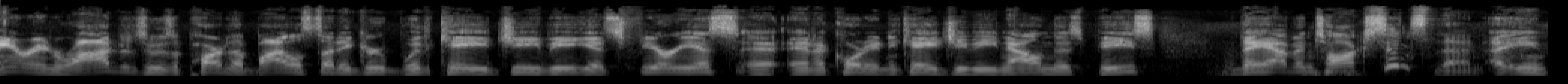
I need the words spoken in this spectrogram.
Aaron Rodgers, who is a part of the Bible study group with KGB, gets furious. And according to KGB now in this piece, they haven't talked since then. I mean,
